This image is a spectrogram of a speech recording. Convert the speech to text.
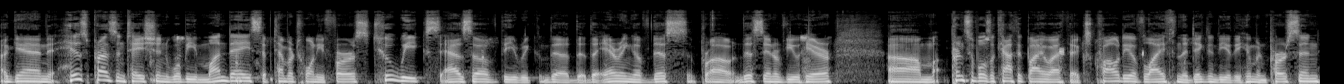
Again, his presentation will be Monday, September 21st, two weeks as of the the, the, the airing of this uh, this interview here. Um, principles of Catholic bioethics, quality of life, and the dignity of the human person.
